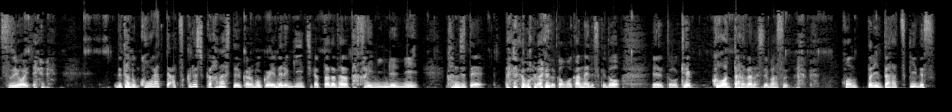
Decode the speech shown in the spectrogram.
強い。で、多分こうやって暑苦しく話してるから僕エネルギー値がただただ高い人間に感じて もらえるのかもわかんないですけど、えっ、ー、と、結構ダラダラしてます。本当にダラつきです。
